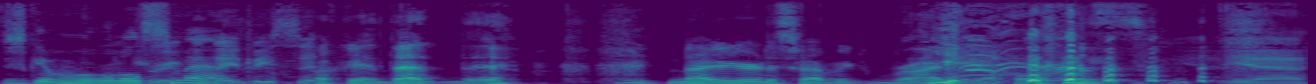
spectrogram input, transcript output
Just give them a little True, smack. they'd be sit- Okay, that the, now you're describing riding a horse. Yeah,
